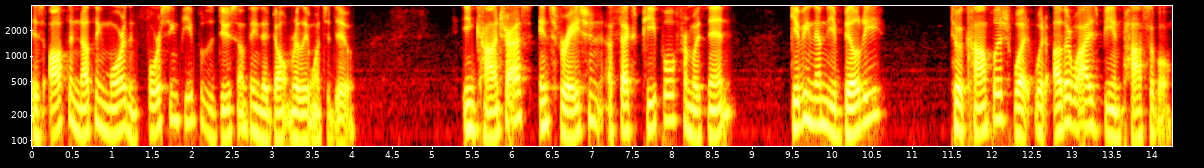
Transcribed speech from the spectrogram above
is often nothing more than forcing people to do something they don't really want to do. In contrast, inspiration affects people from within, giving them the ability to accomplish what would otherwise be impossible.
